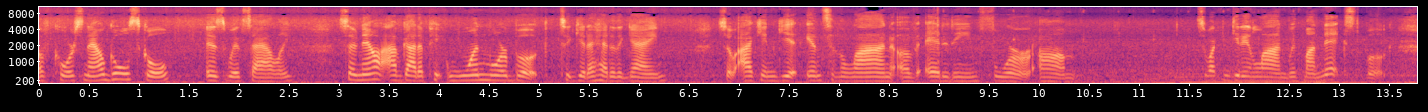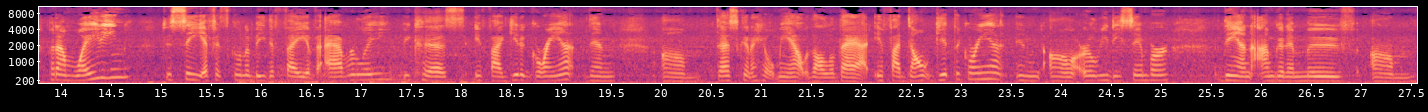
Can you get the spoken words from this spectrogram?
of course, now Ghoul School is with Sally so now I've got to pick one more book to get ahead of the game so I can get into the line of editing for, um, so I can get in line with my next book. But I'm waiting to see if it's going to be the Fae of Averley because if I get a grant, then um, that's going to help me out with all of that. If I don't get the grant in uh, early December, then I'm going to move um,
